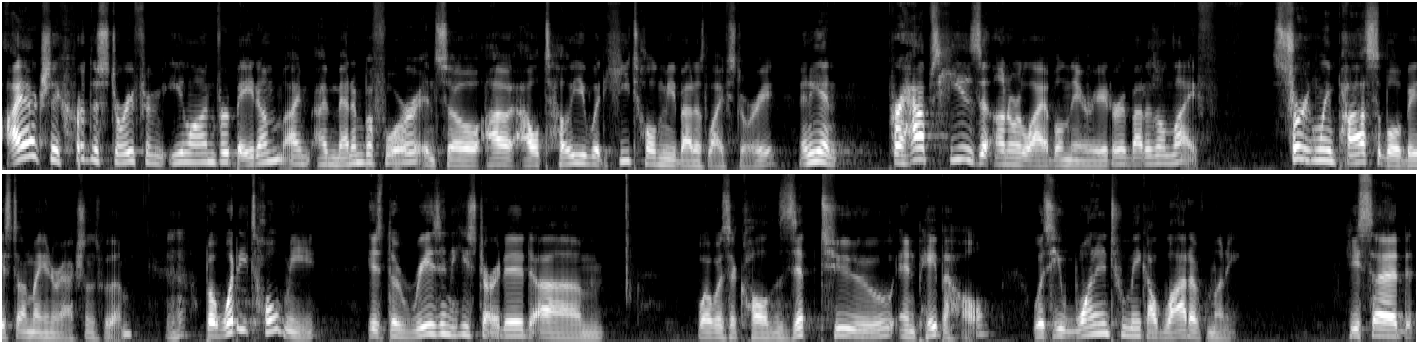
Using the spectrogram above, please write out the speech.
I actually heard the story from Elon verbatim. I, I met him before, and so I'll, I'll tell you what he told me about his life story. And again, perhaps he is an unreliable narrator about his own life. Certainly possible based on my interactions with him. But what he told me is the reason he started, um, what was it called, Zip2 and PayPal, was he wanted to make a lot of money. He said,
